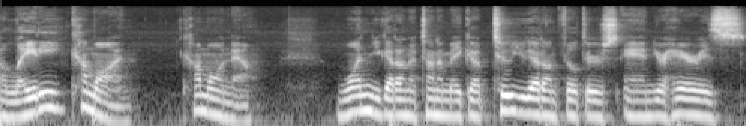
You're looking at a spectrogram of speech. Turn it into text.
A lady? Come on. Come on now. One, you got on a ton of makeup. Two, you got on filters, and your hair is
